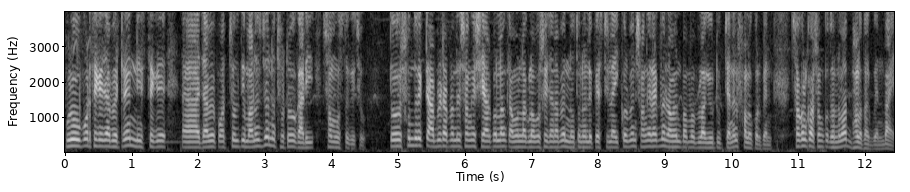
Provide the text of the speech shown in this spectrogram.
পুরো উপর থেকে যাবে ট্রেন নিচ থেকে যাবে পথ চলতি মানুষজন, ছোটো, গাড়ি, সমস্ত কিছু। তো সুন্দর একটা আপডেট আপনাদের সঙ্গে শেয়ার করলাম। কেমন লাগল অবশ্যই জানাবেন। নতুন হলে পেজটি লাইক করবেন। সঙ্গে থাকবেন Ramen Pampa blog YouTube channel follow করবেন। সকলকে অসংখ্য ধন্যবাদ। ভালো থাকবেন। বাই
